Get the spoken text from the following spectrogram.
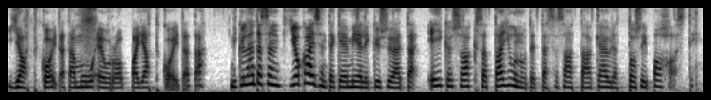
jatkoi tätä, muu Eurooppa jatkoi tätä. Niin kyllähän tässä nyt jokaisen tekee mieli kysyä, että eikö Saksa tajunnut, että tässä saattaa käydä tosi pahasti?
